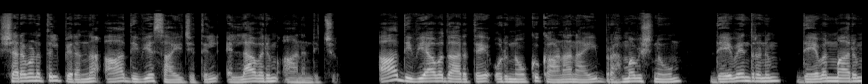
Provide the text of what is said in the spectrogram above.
ശരവണത്തിൽ പിറന്ന ആ ദിവ്യ സായുജ്യത്തിൽ എല്ലാവരും ആനന്ദിച്ചു. ആ ദിവ്യാവതാരത്തെ ഒരു നോക്കു കാണാനായി ബ്രഹ്മവിഷ്ണുവും ദേവേന്ദ്രനും ദേവന്മാരും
